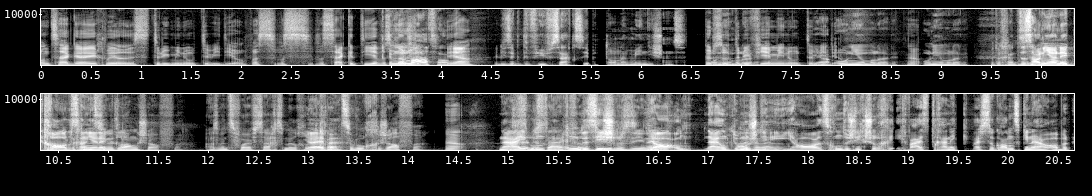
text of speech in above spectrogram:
und sagen, ich will ein 3-Minuten-Video. Was, was, was sagen die? Was Im Normalfall? Ja, Ich sage 5, 6, 7 Tonnen mindestens. für so umschauen. 3-4 Minuten Ja, Video. ohne umschauen. Ja. Ohne umschauen. Oder können Das habe ich ja nicht gehabt, das habe ich ja nicht lang arbeiten. Also wenn es 5, 6 Mil Ja, sie eine Woche arbeiten. Ja. Nein, Das und, und es ist, sein, ja, nicht? und, nein, und du Weiss musst, ich die- nicht. ja, es kommt wahrscheinlich schon, ich weiß doch auch nicht, weißt so ganz genau, aber du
